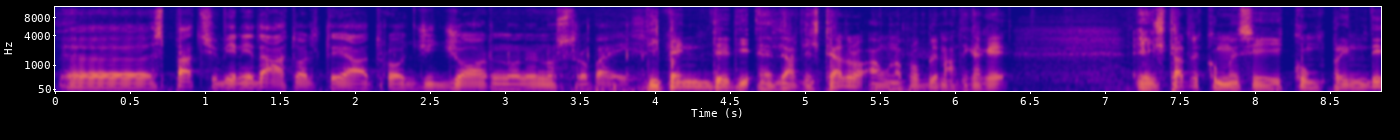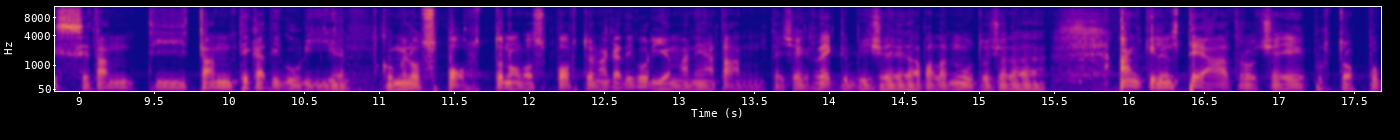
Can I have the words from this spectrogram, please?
eh, spazio viene dato al teatro oggigiorno nel nostro paese? Dipende, di, eh, il teatro ha una problematica che il teatro è come se comprendesse tanti, tante categorie, come lo sport, no? lo sport è una categoria ma ne ha tante, c'è il rugby, c'è la pallanuoto, la... anche nel teatro c'è purtroppo,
